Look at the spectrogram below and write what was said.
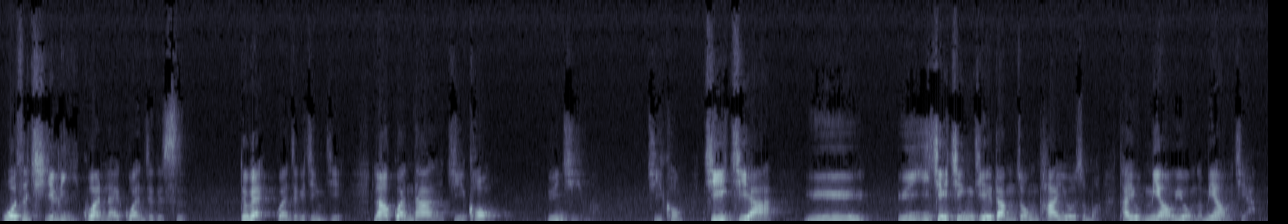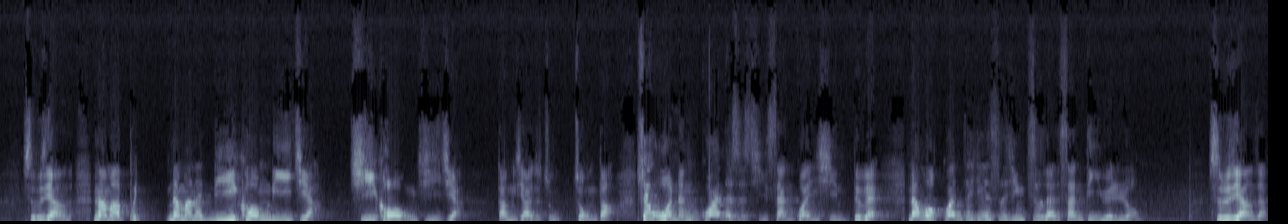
我是起理观来观这个事，对不对？观这个境界，然后观它即空，云集嘛，即空，即假于于一切境界当中，它有什么？它有妙用的妙假，是不是这样的？那么不，那么呢？离空离假，即空即假，当下就住中道。所以我能观的是起三观心，对不对？那我观这件事情，自然三地圆融，是不是这样子？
